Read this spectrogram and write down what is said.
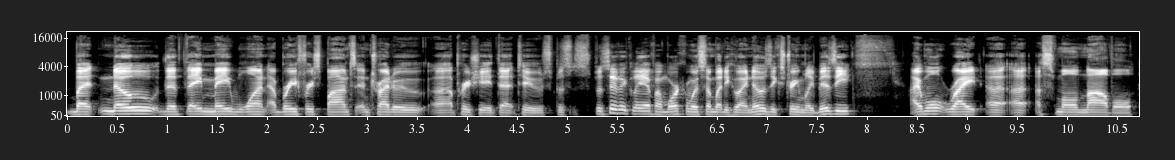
but know that they may want a brief response and try to uh, appreciate that too. Spe- specifically, if I'm working with somebody who I know is extremely busy, I won't write a, a, a small novel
